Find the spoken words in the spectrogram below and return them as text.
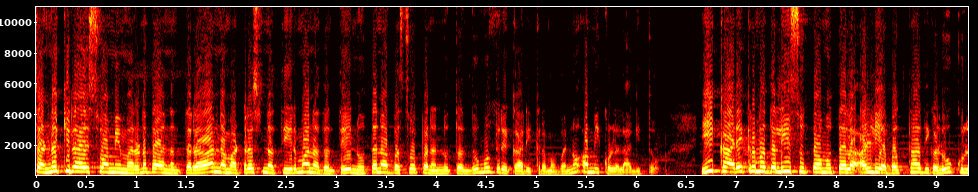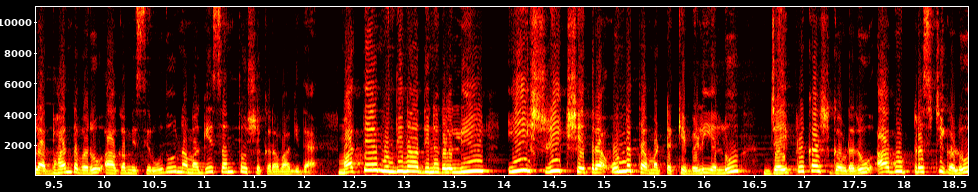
ಸಣ್ಣಕಿರಾಯಸ್ವಾಮಿ ಮರಣದ ನಂತರ ನಮ್ಮ ಟ್ರಸ್ಟ್ನ ತೀರ್ಮಾನದಂತೆ ನೂತನ ಬಸವಪ್ಪನನ್ನು ತಂದು ಮುದ್ರೆ ಕಾರ್ಯಕ್ರಮವನ್ನು ಹಮ್ಮಿಕೊಳ್ಳಲಾಗಿತ್ತು. ಈ ಕಾರ್ಯಕ್ರಮದಲ್ಲಿ ಸುತ್ತಮುತ್ತಲ ಹಳ್ಳಿಯ ಭಕ್ತಾದಿಗಳು, ಕುಲ ಬಾಂಧವರು ಆಗಮಿಸಿರುವುದು ನಮಗೆ ಸಂತೋಷಕರವಾಗಿದೆ. ಮತ್ತೆ ಮುಂದಿನ ದಿನಗಳಲ್ಲಿ ಈ ಶ್ರೀ ಕ್ಷೇತ್ರ ಉನ್ನತ ಮಟ್ಟಕ್ಕೆ ಬೆಳೆಯಲು ಜಯಪ್ರಕಾಶ್ ಗೌಡರು ಹಾಗೂ ಟ್ರಸ್ಟಿಗಳು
